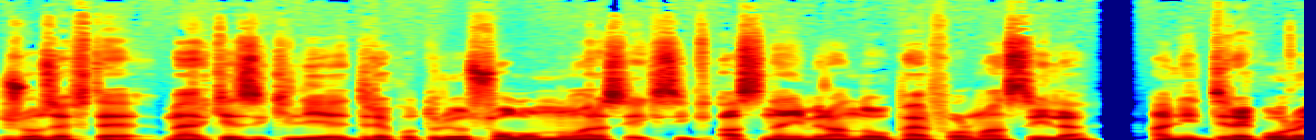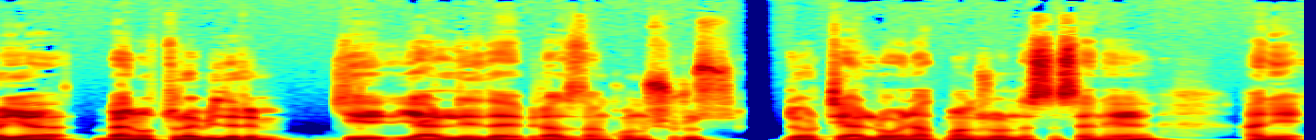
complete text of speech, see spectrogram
Joseph de merkez ikiliye direkt oturuyor. Sol 10 numarası eksik. Aslında Emirhan da o performansıyla hani direkt oraya ben oturabilirim ki yerli de birazdan konuşuruz. 4 yerli oynatmak zorundasın seneye. Hani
